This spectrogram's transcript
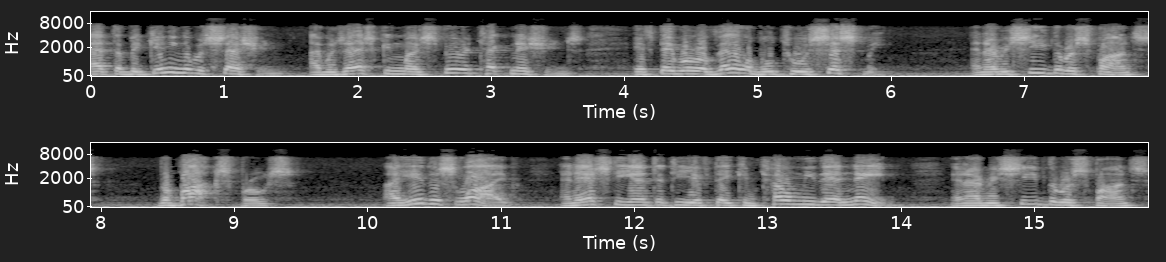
At the beginning of a session, I was asking my spirit technicians if they were available to assist me, and I received the response, the box, Bruce. I hear this live and ask the entity if they can tell me their name, and I receive the response,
